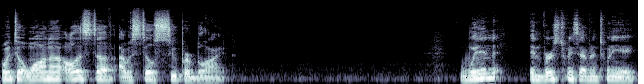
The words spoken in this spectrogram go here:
I went to Awana, all this stuff. I was still super blind. When in verse 27 and 28,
